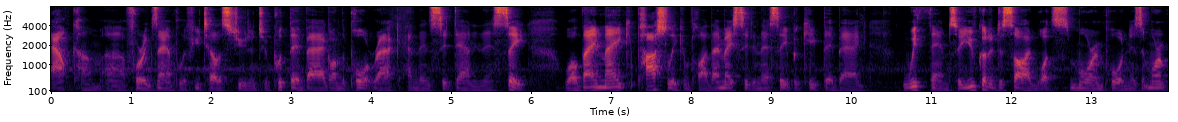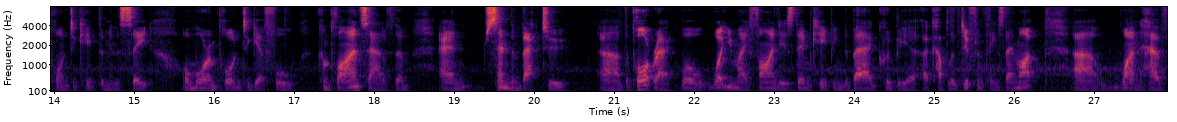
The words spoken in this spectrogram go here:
outcome. Uh, for example, if you tell a student to put their bag on the port rack and then sit down in their seat, well, they may partially comply. They may sit in their seat but keep their bag with them. So you've got to decide what's more important. Is it more important to keep them in the seat or more important to get full compliance out of them and send them back to uh, the port rack, well, what you may find is them keeping the bag could be a, a couple of different things. They might, uh, one, have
